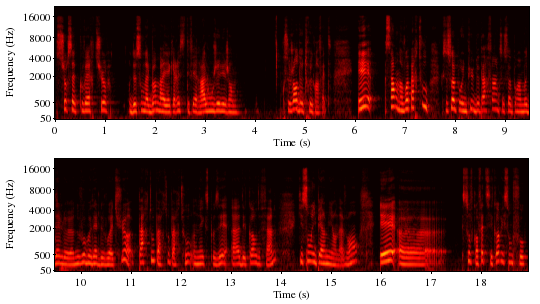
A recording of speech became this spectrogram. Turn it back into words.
sur cette couverture, de son album, Maria Carey s'était fait rallonger les jambes. Ce genre de truc en fait. Et ça, on en voit partout. Que ce soit pour une pub de parfum, que ce soit pour un, un nouveau modèle de voiture, partout, partout, partout, on est exposé à des corps de femmes qui sont hyper mis en avant. Et euh, sauf qu'en fait, ces corps, ils sont faux.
